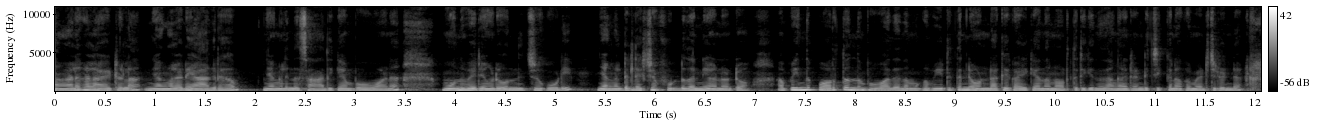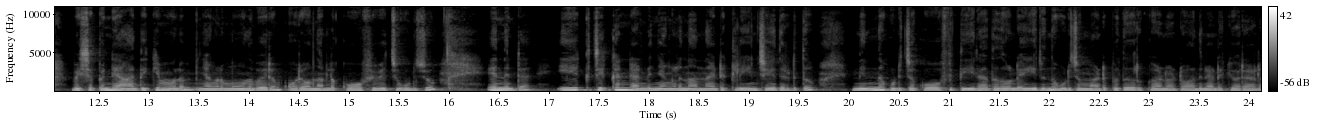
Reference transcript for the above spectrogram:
നാളുകളായിട്ടുള്ള ഞങ്ങളുടെ ആഗ്രഹം ഞങ്ങളിന്ന് സാധിക്കാൻ പോവുകയാണ്. മൂന്ന് പേരും കൂടി ഒന്നിച്ചു കൂടി ഞങ്ങളുടെ ലക്ഷ്യം ഫുഡ് തന്നെയാണ് കേട്ടോ. അപ്പോൾ ഇന്ന് പുറത്തൊന്നും പോവാതെ നമുക്ക് വീട്ടിൽ തന്നെ ഉണ്ടാക്കി കഴിക്കാമെന്നാണ് ഓർത്തിരിക്കുന്നത്. അങ്ങനെ രണ്ട് ചിക്കനൊക്കെ മേടിച്ചിട്ടുണ്ട്. വിശപ്പിന്റെ ആധിക്യം മൂലം ഞങ്ങൾ മൂന്ന് പേരും ഓരോ നല്ല കോഫി വെച്ച് കുടിച്ചു. എന്നിട്ട് ഈ ചിക്കൻ രണ്ടും ഞങ്ങൾ നന്നായിട്ട് ക്ലീൻ ചെയ്തെടുത്തു. നിന്ന് കുടിച്ച കോഫി തീരാത്തത് കൊണ്ട് ഇരുന്ന് കുടിച്ച് മടുപ്പ് തീർക്കുകയാണ് കേട്ടോ അതിനിടയ്ക്ക് ഒരാൾ.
